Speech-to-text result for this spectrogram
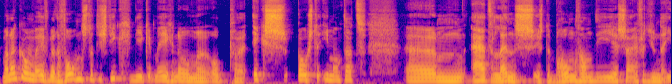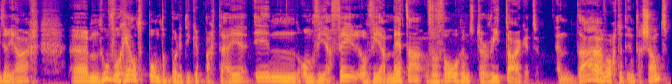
maar dan komen we even bij de volgende statistiek die ik heb meegenomen op uh, X. Postte iemand dat. Um, AdLens is de bron van die uh, cijfers, die doen dat ieder jaar. Um, hoeveel geld pompen politieke partijen in om via, om via Meta vervolgens te retargeten? En daar wordt het interessant.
